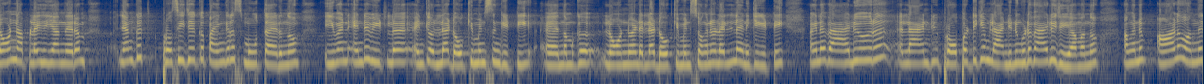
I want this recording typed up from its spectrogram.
ലോണിന് അപ്ലൈ ചെയ്യാൻ നേരം ഞങ്ങൾക്ക് പ്രൊസീജിയറൊക്കെ ഭയങ്കര സ്മൂത്തായിരുന്നു ഈവൻ എന്റെ വീട്ടിൽ എനിക്ക് എല്ലാ ഡോക്യുമെൻസും കിട്ടി. നമുക്ക് ലോണിന് വേണ്ട എല്ലാ ഡോക്യുമെൻസും അങ്ങനെയുള്ള എല്ലാം എനിക്ക് കിട്ടി. അങ്ങനെ വാല്യൂർ ലാൻഡ് പ്രോപ്പർട്ടിക്കും ലാൻഡിനും കൂടെ വാല്യൂ ചെയ്യാൻ വന്നു. അങ്ങനെ ആൾ വന്ന്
